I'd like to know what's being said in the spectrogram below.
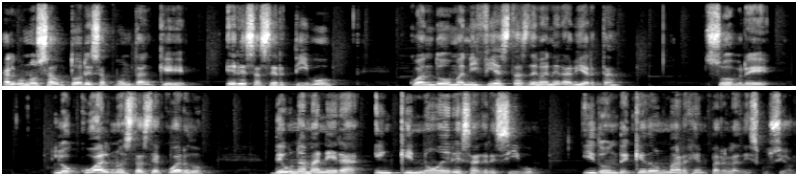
Algunos autores apuntan que eres asertivo cuando manifiestas de manera abierta sobre lo cual no estás de acuerdo, de una manera en que no eres agresivo y donde queda un margen para la discusión.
